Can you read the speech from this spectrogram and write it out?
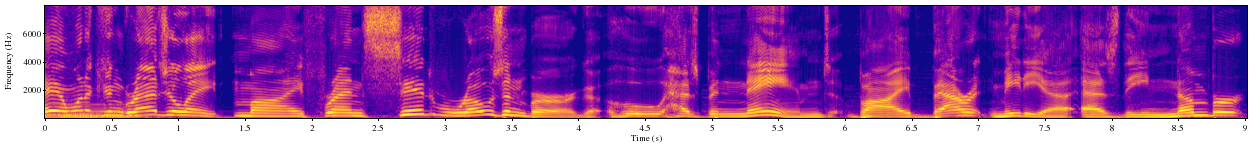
Hey, I want to congratulate my friend Sid Rosenberg, who has been named by Barrett Media as the number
